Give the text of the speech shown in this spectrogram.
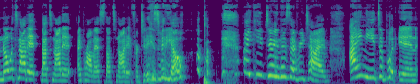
know it's not it. That's not it. I promise that's not it for today's video. I keep doing this every time. I need to put in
